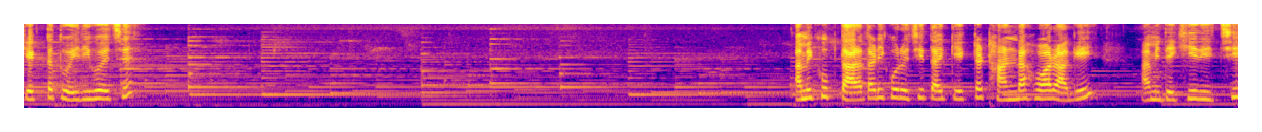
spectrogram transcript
কেকটা তৈরি হয়েছে। আমি খুব তাড়াতাড়ি করেছি, তাই কেকটা ঠান্ডা হওয়ার আগেই আমি দেখিয়ে দিচ্ছি।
